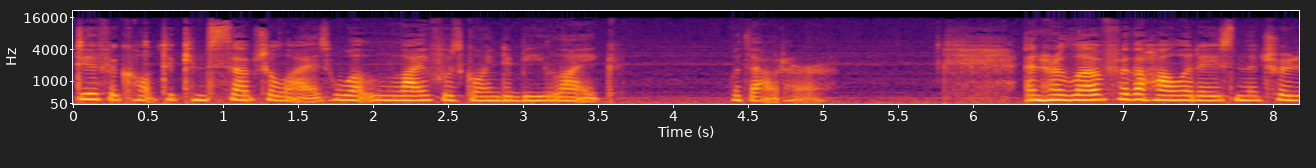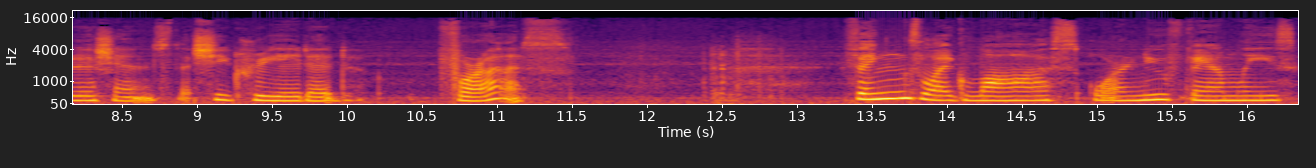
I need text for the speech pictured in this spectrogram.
difficult to conceptualize what life was going to be like without her and her love for the holidays and the traditions that she created for us. Things like loss or new families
